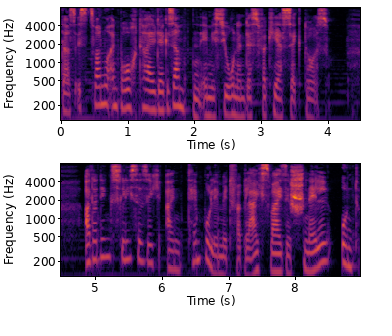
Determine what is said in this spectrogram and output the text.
Das ist zwar nur ein Bruchteil der gesamten Emissionen des Verkehrssektors, Allerdings ließe sich ein Tempolimit vergleichsweise schnell und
